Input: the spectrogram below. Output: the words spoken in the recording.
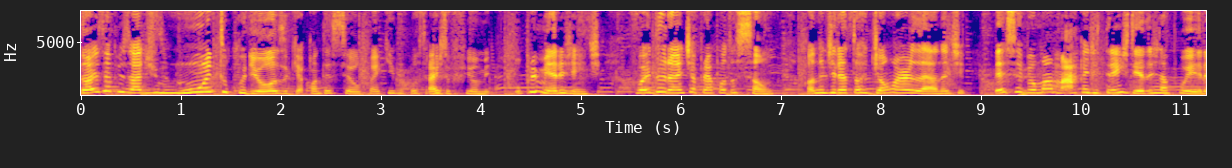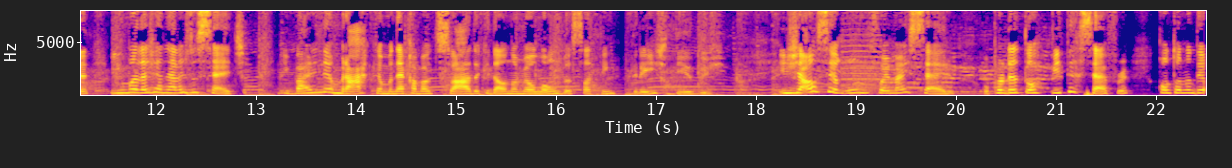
dois episódios muito curiosos que aconteceu com a equipe por trás do filme. O primeiro, gente, foi durante a pré-produção, quando o diretor John R. Leonard percebeu uma marca de três dedos na poeira em uma das janelas do set. E vale lembrar que a boneca amaldiçoada que dá o nome ao longa só tem três dedos. E já o segundo foi mais sério. O produtor Peter Safran contou no The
